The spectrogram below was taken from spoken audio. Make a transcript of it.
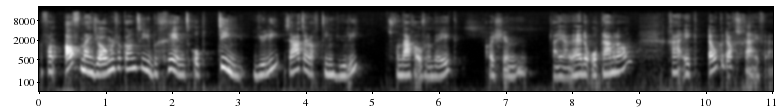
vanaf mijn zomervakantie, die begint op 10 juli, zaterdag 10 juli, dus vandaag over een week, als je, nou ja, de opname dan, ga ik elke dag schrijven.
